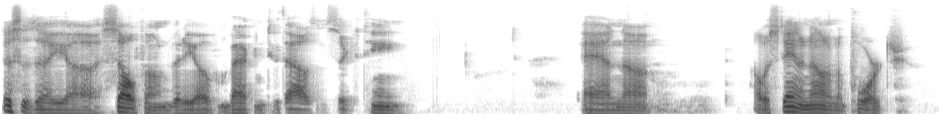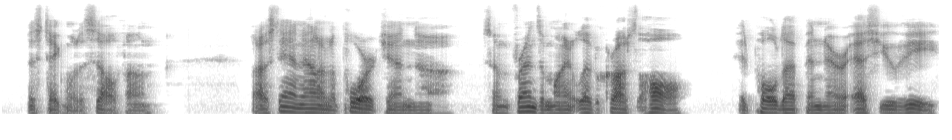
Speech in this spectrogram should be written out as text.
This is a uh, cell phone video from back in 2016. And uh, I was standing out on the porch. This taken with a cell phone. But I was standing out on the porch and uh, some friends of mine that live across the hall had pulled up in their SUV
